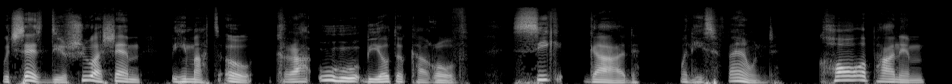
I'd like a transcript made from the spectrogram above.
which says, Dirshu Hashem bihimat'o kra'uhu biyoto karov. Seek God when he's found. Call upon him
